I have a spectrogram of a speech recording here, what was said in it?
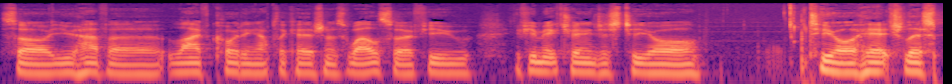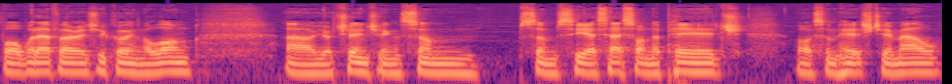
so you have a live coding application as well. So if you if you make changes to your to your H Lisp or whatever as you're going along, uh, you're changing some some CSS on the page or some HTML,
